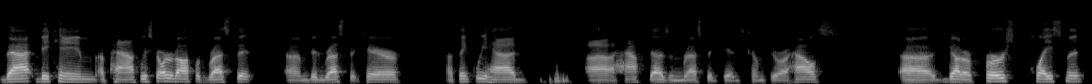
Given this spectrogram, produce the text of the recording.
that became a path. We started off with respite, um, did respite care. I think we had a uh, half dozen respite kids come through our house uh, got our first placement,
